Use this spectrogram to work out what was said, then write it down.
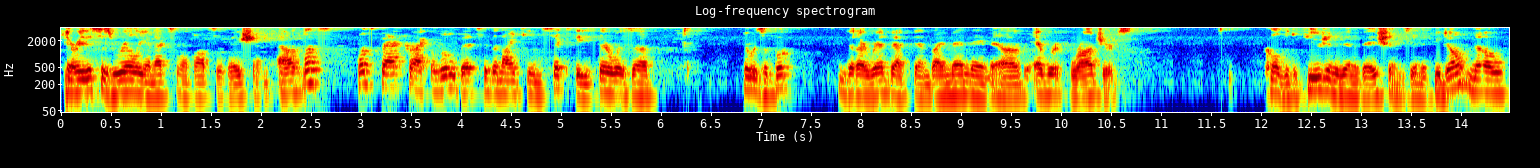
Gary, this is really an excellent observation. Uh, let's let's backtrack a little bit to the 1960s. There was a there was a book that I read back then by a man named uh, Everett Rogers, called The Diffusion of Innovations. And if you don't know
